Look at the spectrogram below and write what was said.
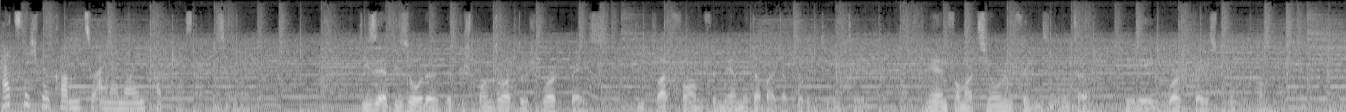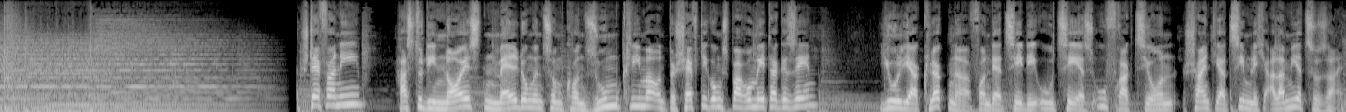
Herzlich willkommen zu einer neuen Podcast-Episode. Diese Episode wird gesponsert durch Workbase, die Plattform für mehr Mitarbeiterproduktivität. Mehr Informationen finden Sie unter www.workbase.com. Stefanie, hast du die neuesten Meldungen zum Konsum-, Klima- und Beschäftigungsbarometer gesehen? Julia Klöckner von der CDU-CSU-Fraktion scheint ja ziemlich alarmiert zu sein.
